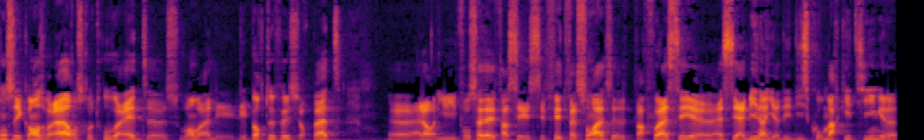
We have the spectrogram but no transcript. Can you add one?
conséquence, voilà, on se retrouve à être souvent voilà, les, les portefeuilles sur pattes. Euh, alors, ils font ça, enfin, c'est fait de façon assez- parfois assez, euh, assez habile. hein. Il y a des discours marketing euh,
